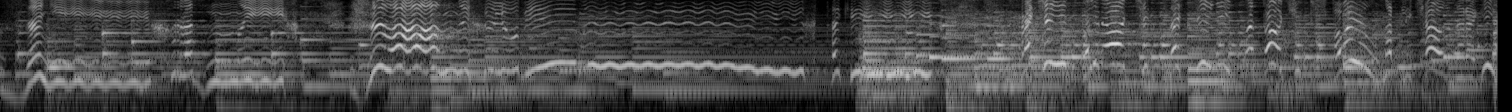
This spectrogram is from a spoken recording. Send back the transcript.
За них родных, желанных, любимых таких. Строчит пулеметчик за синий платочек, что был на плечах дорогих.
